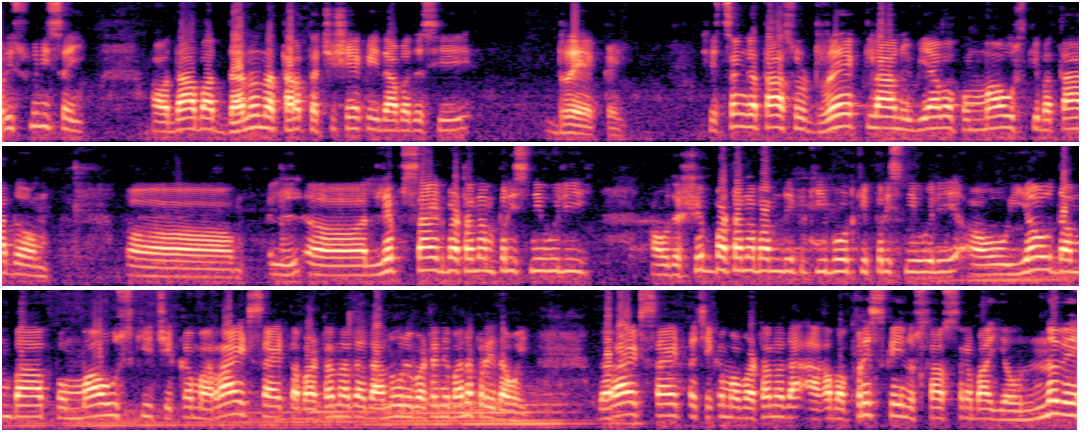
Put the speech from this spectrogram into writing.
پریس ونیسئ او دا به دننه طرف ته چې شی کوي دا به د سی ډریک کوي چې څنګه تاسو ډریک لا نو بیا په ماوس کې به تا د لیفت ساید بټن هم پریس نیولی او د شپ بټنه به هم دې په کیبورډ کې پریس نیولي او یو دم به په ماوس کې چې کومه رایټ سایډ ته بټنه ده دا نورې بټنې به نه پرېدوئ د رایټ سایډ ته چې کومه بټنه ده هغه به پریس کوي نو ستاسو سره به یو نوی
